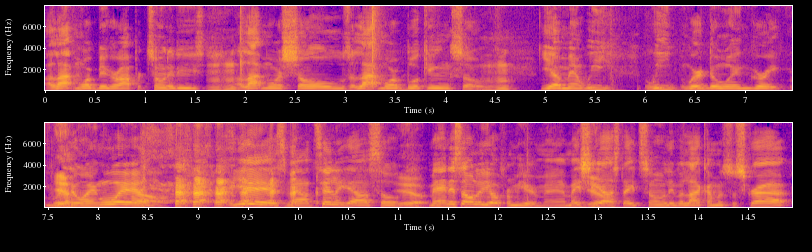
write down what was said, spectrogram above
a lot more bigger opportunities, Mm-hmm. a lot more shows, a lot more bookings. So yeah, man, we we we're doing great. We're Yeah. doing well. yes, man, I'm telling y'all. So Yeah. man, it's only up from here, man. Make sure Yeah. y'all stay tuned, leave a like, comment, subscribe.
